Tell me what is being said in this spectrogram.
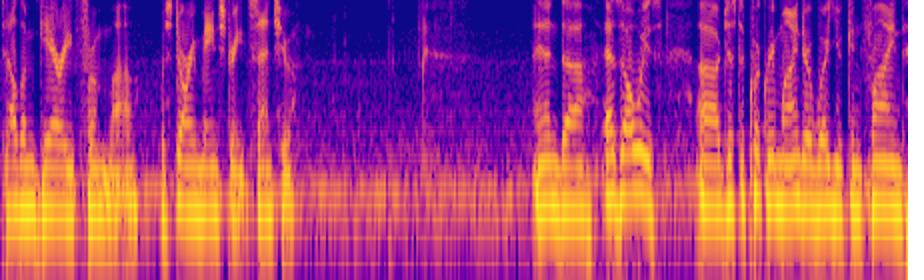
tell them Gary from uh, Restoring Main Street sent you. And uh, as always, uh, just a quick reminder where you can find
